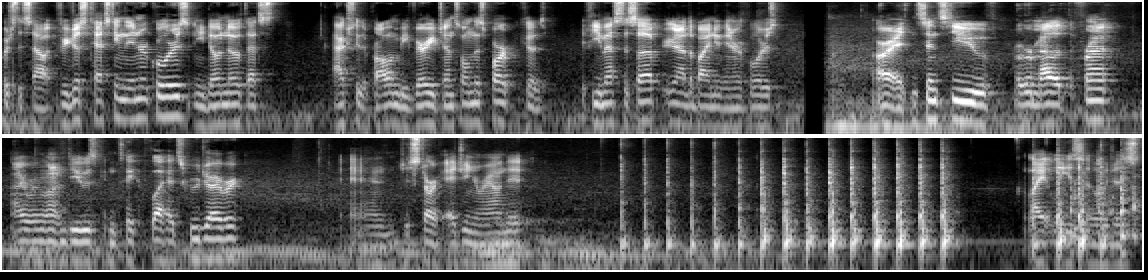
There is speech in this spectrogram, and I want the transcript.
push this out. If you're just testing the intercoolers and you don't know if that's actually the problem, be very gentle on this part because if you mess this up, you're going to have to buy new intercoolers. All right, and since you've rubber mallet the front, all we want to do is going to take a flathead screwdriver and just start edging around it. Lightly, so it just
